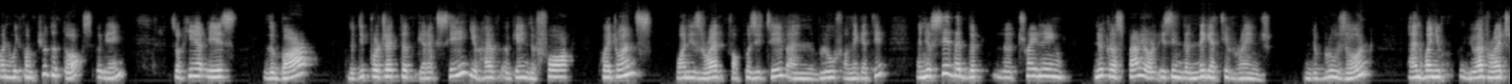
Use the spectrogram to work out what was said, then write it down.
when we compute the torques again, so here is the bar, the deprojected galaxy. You have again the four quadrants. One is red for positive and blue for negative. And you see that the, the trailing nuclear spiral is in the negative range, in the blue zone. And when you, you average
